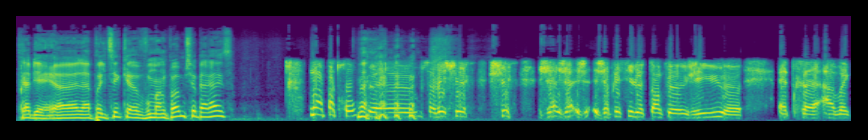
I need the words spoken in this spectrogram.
Très bien. Euh, la politique vous manque pas, M. Perez? Non, pas trop. Vous savez, j'apprécie le temps que j'ai eu être avec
